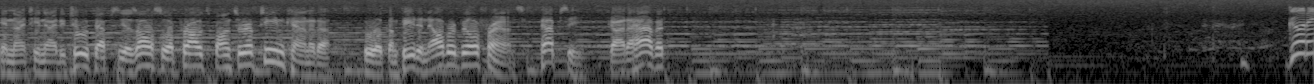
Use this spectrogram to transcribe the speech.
In 1992, Pepsi is also a proud sponsor of Team Canada, who will compete in Albertville, France. Pepsi, gotta have it. Good evening.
